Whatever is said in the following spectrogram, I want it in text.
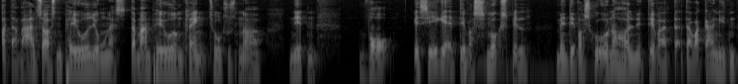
og der var altså også en periode, Jonas, der var en periode omkring 2019, hvor, jeg siger ikke, at det var smukspil, men det var sgu underholdende, det var, der, der var gang i den,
